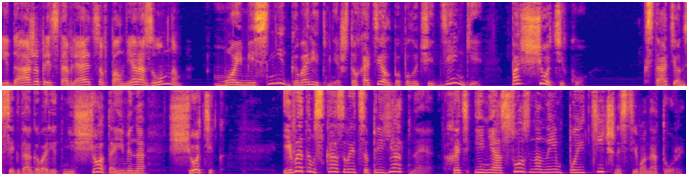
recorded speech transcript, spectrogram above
И даже представляется вполне разумным, мой мясник говорит мне, что хотел бы получить деньги по счетику. Кстати, он всегда говорит не счет, а именно счетик. И в этом сказывается приятная, хоть и неосознанная им поэтичность его натуры.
